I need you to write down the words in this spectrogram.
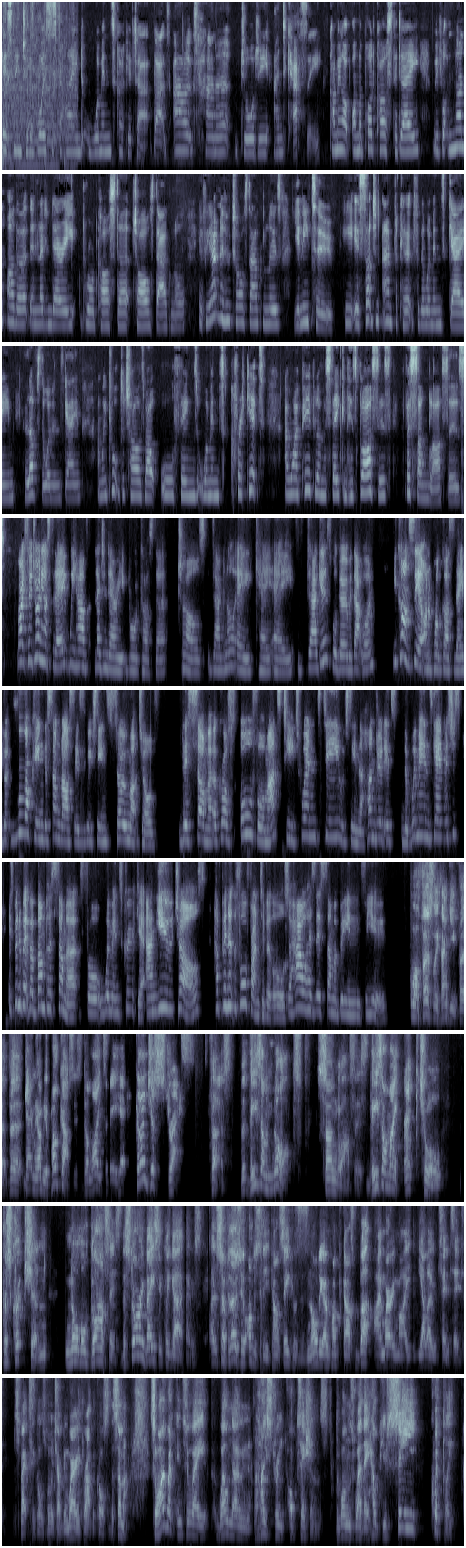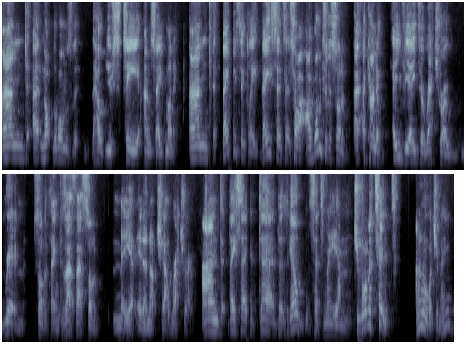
listening to the voices behind Women's Cricket Chat. That's Alex, Hannah, Georgie, and Cassie. Coming up on the podcast today, we've got none other than legendary broadcaster Charles Dagnall. If you don't know who Charles Dagnall is, you need to. He is such an advocate for the women's game, he loves the women's game, and we talked to Charles about all things women's cricket and why people have mistaken his glasses for sunglasses. Right, so joining us today, we have legendary broadcaster Charles Dagnall, aka Daggers. We'll go with that one. You can't see it on a podcast today, but rocking the sunglasses we've seen so much of this summer across all formats T20, we've seen the 100, it's the women's game. It's just, it's been a bit of a bumper summer for women's cricket. And you, Charles, have been at the forefront of it all. So, how has this summer been for you? Well, firstly, thank you for, for getting me on your podcast. It's a delight to be here. Can I just stress first that these are not sunglasses, these are my actual prescription normal glasses. The story basically goes uh, so, for those who obviously you can't see because it's an audio podcast, but I'm wearing my yellow tinted spectacles, which I've been wearing throughout the course of the summer. So I went into a well known high street opticians, the ones where they help you see quickly and uh, not the ones that help you see and save money. And basically, they said so. I, wanted a sort of a, a, kind of aviator retro rim sort of thing because that's that's sort of me in a nutshell, retro. And they said uh, the, the, girl said to me, um, "Do you want a tint?" I don't know what you mean.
